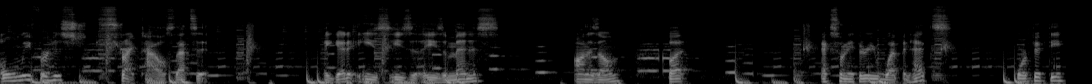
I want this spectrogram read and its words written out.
Only for his strike tiles, that's it. I get it. He's he's he's a menace on his own, but X23 weapon hex, 450,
